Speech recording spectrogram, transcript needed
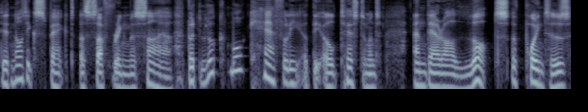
did not expect a suffering Messiah, but look more carefully at the Old Testament, and there are lots of pointers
